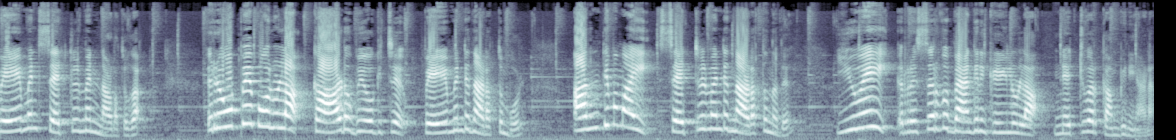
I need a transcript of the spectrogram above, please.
പേയ്മെന്റ് സെറ്റിൽമെന്റ് നടത്തുക. രൂപേ പോലുള്ള കാർഡ് ഉപയോഗിച്ച് പേയ്മെന്റ് നടത്തുമ്പോൾ അന്തിമമായി സെറ്റിൽമെന്റ് നടത്തുന്നത് യു എ റിസർവ് ബാങ്കിന് കീഴിലുള്ള നെറ്റ്വർക്ക് കമ്പനിയാണ്.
